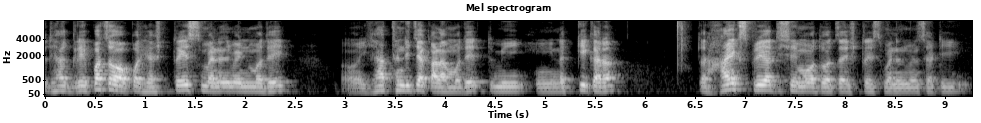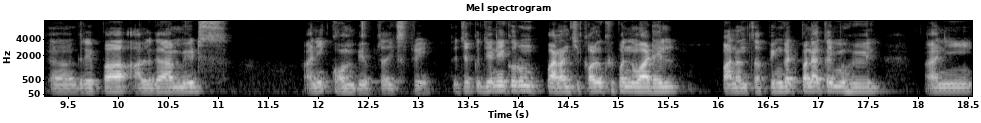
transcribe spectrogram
तर ह्या ग्रेपाचा वापर ह्या स्ट्रेस मॅनेजमेंटमध्ये ह्या थंडीच्या काळामध्ये तुम्ही नक्की करा. तर हा एक स्प्रे अतिशय महत्त्वाचा आहे स्ट्रेस मॅनेजमेंटसाठी. ग्रेपा आल्गा मिट्स आणि कॉम्बियपचा एक स्प्रे. त्याच्या जेणेकरून पानांची काळोखी पण वाढेल पानांचा पिंगटपणा कमी होईल आणि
